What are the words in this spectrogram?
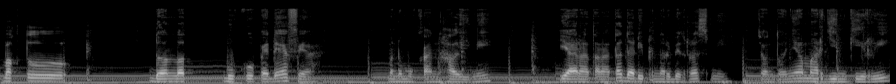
waktu download buku PDF ya menemukan hal ini ya rata-rata dari penerbit resmi. Contohnya margin kiri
